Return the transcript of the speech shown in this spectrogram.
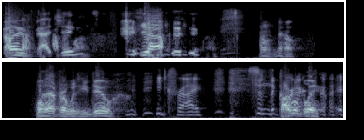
Not the proper imagine. ones. Yeah. Oh no. Whatever would he do? He'd cry. sit in the corner Probably. cry.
